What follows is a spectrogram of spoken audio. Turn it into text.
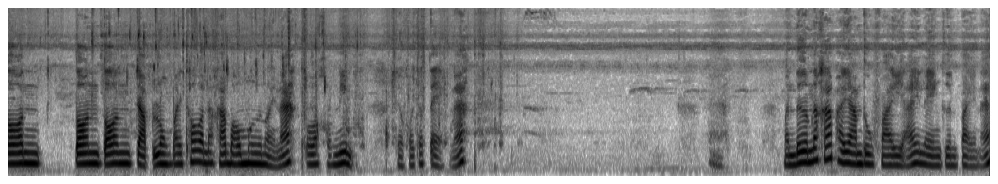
ตอนตอนตอนจับลงไปทอดนะคะ เบามือหน่อยนะ เพราะว่าเขานิ่ม เดี๋ยวเขาจะแตกนะอะเหมือนเดิมนะคะ พยายามดูไฟอย่าให้แรงเกินไปนะ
